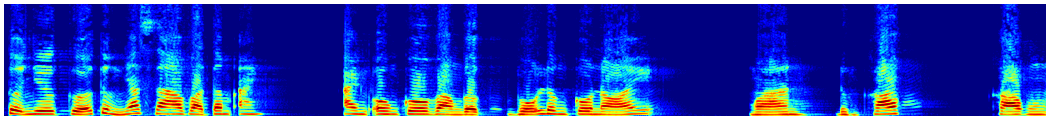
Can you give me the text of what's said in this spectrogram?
tựa như cứa từng nhát dao vào tâm anh. Anh ôm cô vào ngực, vỗ lưng cô nói: "Ngoan, đừng khóc không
